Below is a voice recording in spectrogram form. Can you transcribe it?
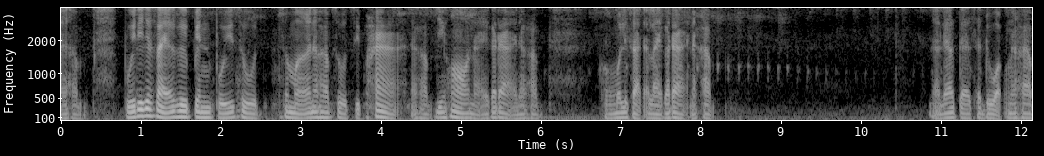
นะครับ ปุ๋ยที่จะใส่ก็คือเป็นปุ๋ยสูตรเสมอนะครับ สูตร 15 นะครับ ยี่ห้อไหนก็ได้นะครับ ของบริษัทอะไรก็ได้นะครับนะแล้วแต่สะดวกนะครับ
